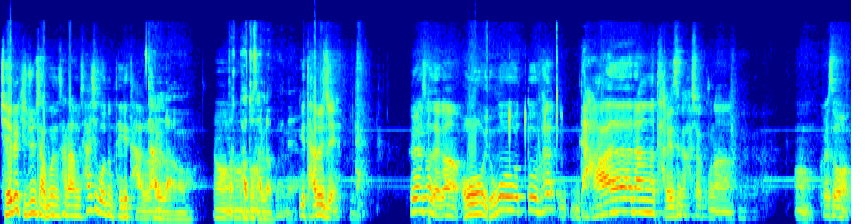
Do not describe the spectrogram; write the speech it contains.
쟤를 기준 잡은 사람 45도는 되게 달라. 달라. 어. 어, 딱 어, 봐도 어. 달라 보이네. 이게 다르지? 그래서 내가, 오, 요것도 회- 나랑은 다르게 생각하셨구나. 어, 그래서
